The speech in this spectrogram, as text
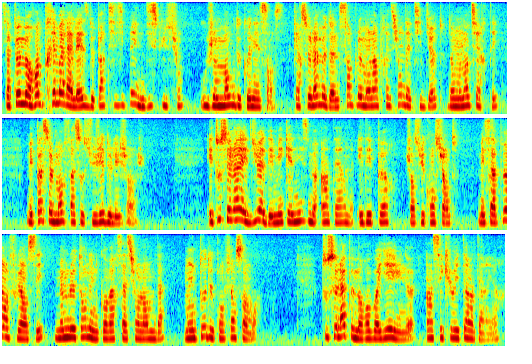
Ça peut me rendre très mal à l'aise de participer à une discussion où je manque de connaissances, car cela me donne simplement l'impression d'être idiote dans mon entièreté, mais pas seulement face au sujet de l'échange. Et tout cela est dû à des mécanismes internes et des peurs, j'en suis consciente, mais ça peut influencer, même le temps d'une conversation lambda, mon taux de confiance en moi. Tout cela peut me renvoyer à une insécurité intérieure,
